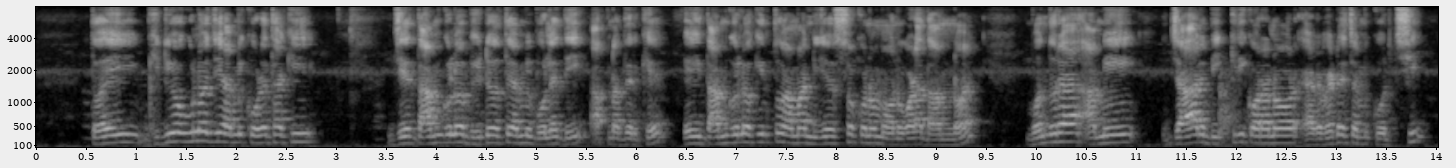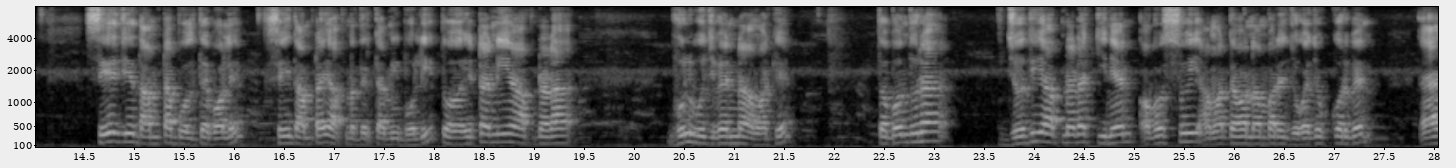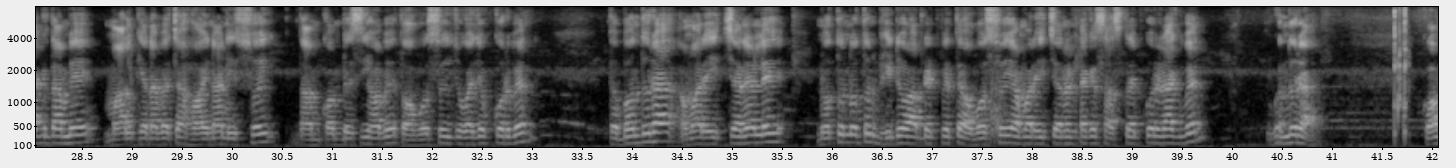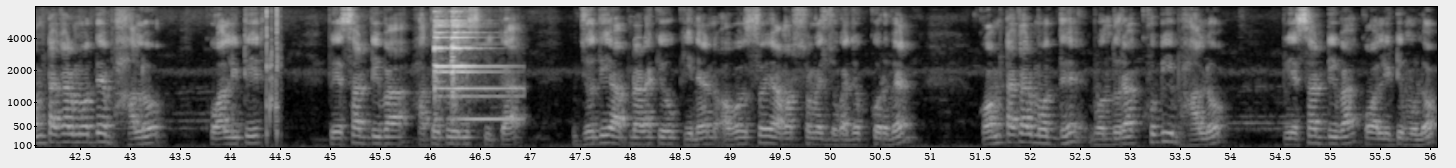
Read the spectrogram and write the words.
তো এই ভিডিওগুলো যে আমি করে থাকি, যে দামগুলো ভিডিওতে আমি বলে দিই আপনাদেরকে, এই দামগুলো কিন্তু আমার নিজস্ব কোনো মন গড়া দাম নয়। বন্ধুরা, আমি যার বিক্রি করানোর অ্যাডভার্টাইজ আমি করছি, সে যে দামটা বলতে বলে, সেই দামটাই আপনাদেরকে আমি বলি। তো এটা নিয়ে আপনারা ভুল বুঝবেন না আমাকে। তো বন্ধুরা, যদি আপনারা কিনেন, অবশ্যই আমার দেওয়া নাম্বারে যোগাযোগ করবেন। এক দামে মাল কেনা বেচা হয় না নিশ্চয়ই, দাম কম বেশি হবে, তো অবশ্যই যোগাযোগ করবেন। তো বন্ধুরা, আমার এই চ্যানেলে নতুন নতুন ভিডিও আপডেট পেতে অবশ্যই আমার এই চ্যানেলটাকে সাবস্ক্রাইব করে রাখবেন। বন্ধুরা, কম টাকার মধ্যে ভালো কোয়ালিটির প্রেসার ডিবা হাতে তৈরি স্পিকার যদি আপনারা কেউ কিনেন, অবশ্যই আমার সঙ্গে যোগাযোগ করবেন। কম টাকার মধ্যে বন্ধুরা, খুবই ভালো প্রেসার ডিবা কোয়ালিটিমূলক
